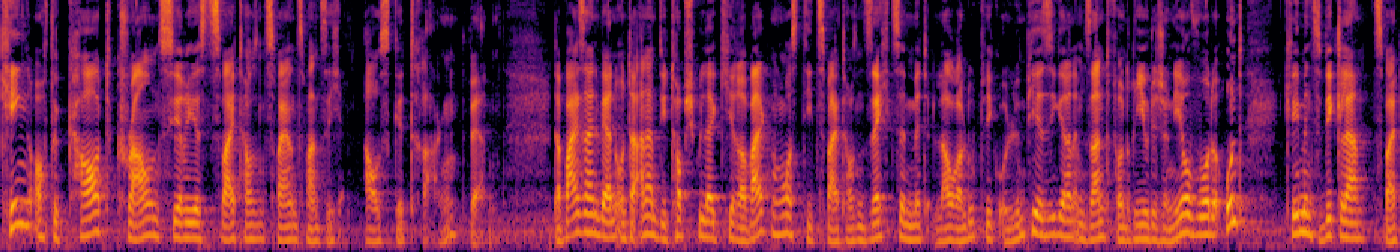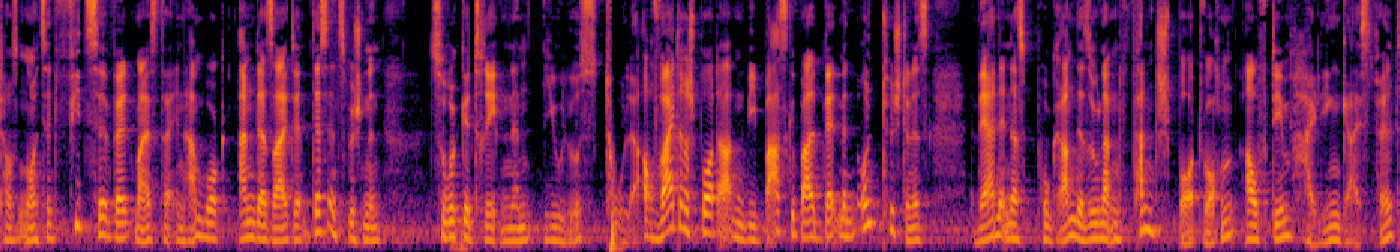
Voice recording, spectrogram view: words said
King of the Card Crown Series 2022 ausgetragen werden. Dabei sein werden unter anderem die Topspieler Kira Walkenhorst, die 2016 mit Laura Ludwig Olympiasiegerin im Sand von Rio de Janeiro wurde, und Clemens Wickler, 2019 Vize-Weltmeister in Hamburg, an der Seite des inzwischen zurückgetretenen Julius Tole. Auch weitere Sportarten wie Basketball, Badminton und Tischtennis werden in das Programm der sogenannten Fun-Sportwochen auf dem Heiligen Geistfeld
